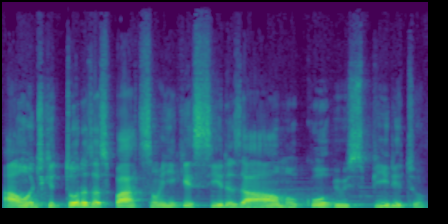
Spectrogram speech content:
aonde que todas as partes são enriquecidas, a alma, o corpo e o espírito.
